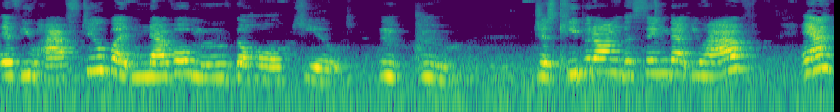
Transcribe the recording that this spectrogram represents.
if you have to, but never move the whole cube. Mm -mm. Just keep it on the thing that you have. And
